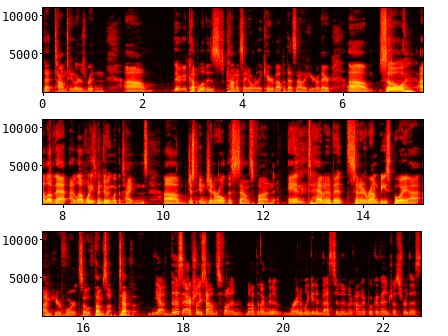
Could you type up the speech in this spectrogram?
that Tom Taylor has written. Um, there are a couple of his comics I don't really care about, but that's neither here nor there. Um, so I love that. I love what he's been doing with the Titans. Um, just in general, this sounds fun, and to have an event centered around Beast Boy, I- I'm here for it. So thumbs up, Tabitha. Yeah, this actually sounds fun. Not that I'm going to randomly get invested in a comic book event just for this.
